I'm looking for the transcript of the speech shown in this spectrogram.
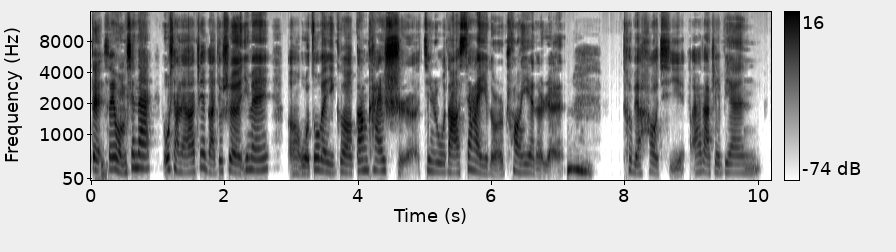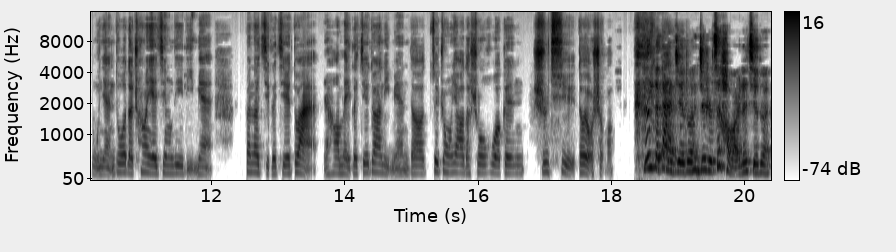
对，所以我们现在我想聊聊这个，就是因为呃，我作为一个刚开始进入到下一轮创业的人，嗯，特别好奇艾拉这边五年多的创业经历里面分了几个阶段，然后每个阶段里面的最重要的收获跟失去都有什么？第一个大阶段就是最好玩的阶段，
